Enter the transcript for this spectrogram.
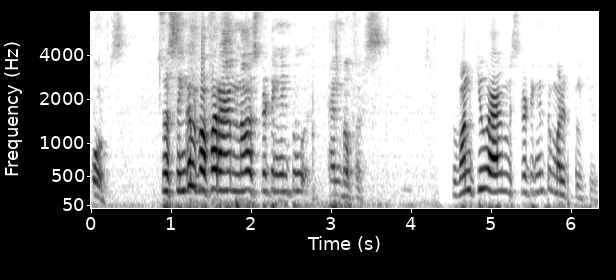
ports. So, single buffer I am now splitting into n buffers. So, one queue I am splitting into multiple queues.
